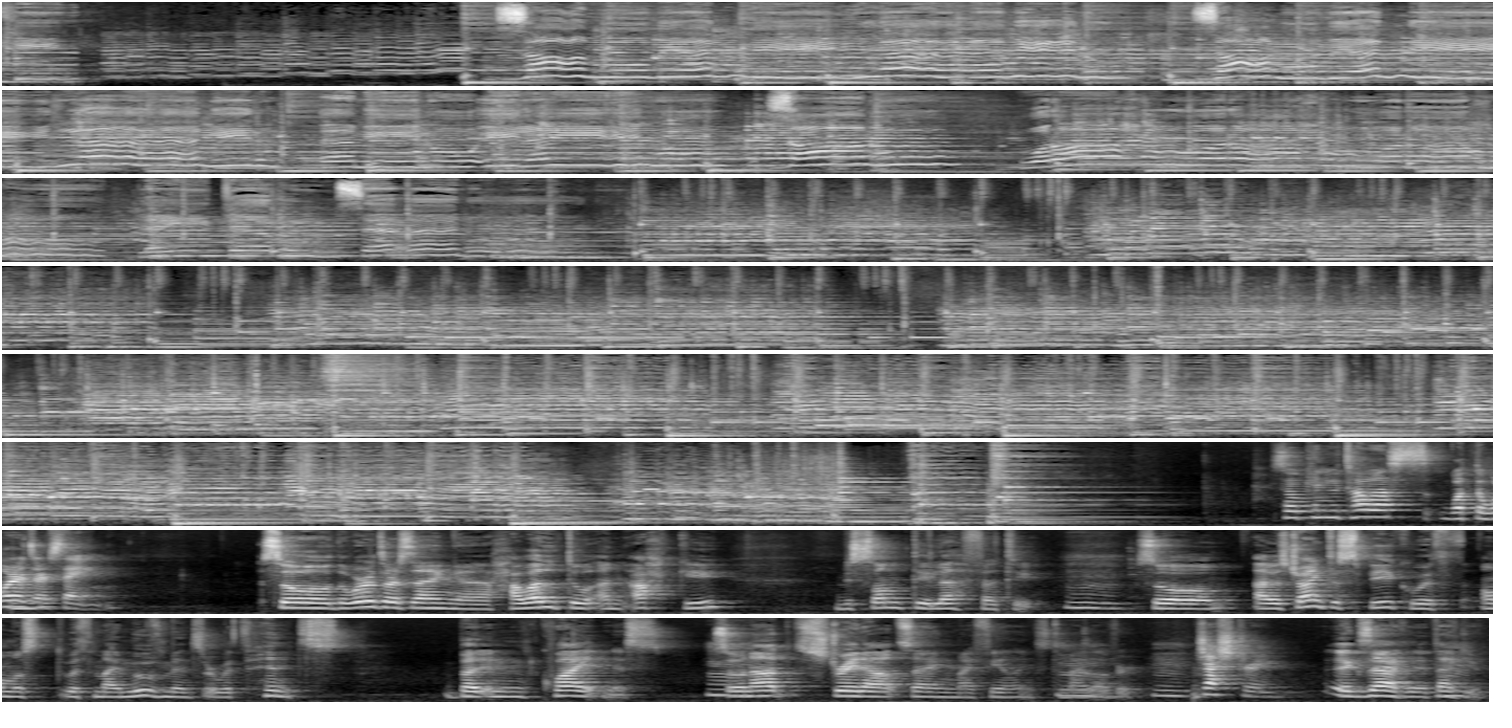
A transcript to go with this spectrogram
what the words are saying? So the words are saying uh, حاولت أن أحكي بصمت لهفتي. So I was trying to speak with almost with my movements or with hints, but in quietness. So not straight out saying my feelings to my lover. Gesturing. Exactly. Thank you.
